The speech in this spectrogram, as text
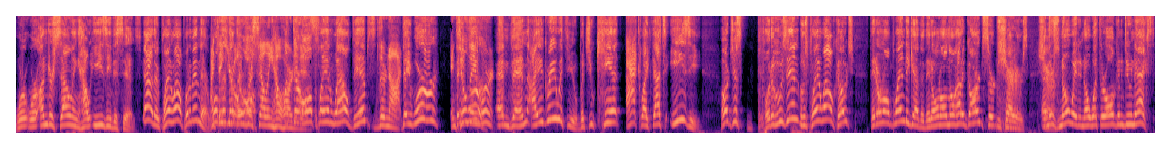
we're, we're underselling how easy this is. Yeah, they're playing well. Put them in there. I well, think you're overselling all, how hard it is. they're all playing well, Dibs. They're not. They were until they, were. they weren't. And then I agree with you, but you can't act like that's easy. Or just put who's in, who's playing well, coach. They don't all blend together. They don't all know how to guard certain sure, players. Sure. And there's no way to know what they're all going to do next.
